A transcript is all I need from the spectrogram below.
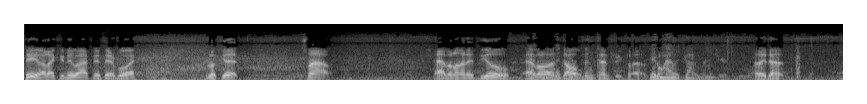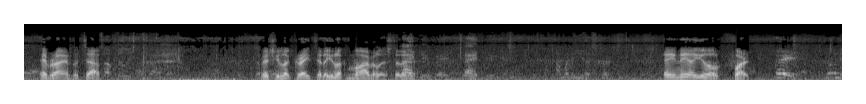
Steve, I like your new outfit there, boy. You look good. Smile. Avalon at Buhl. Avalon, Avalon at Golf Buhl. and Country Club. They don't have a driver range here. Oh, they don't. Hey, Brian, what's up? Rich, you look great today. You look marvelous today. Thank you, babe. Thank you. I'm gonna uh, start. Hey, Neil, you old fart. Hey, Rooney,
